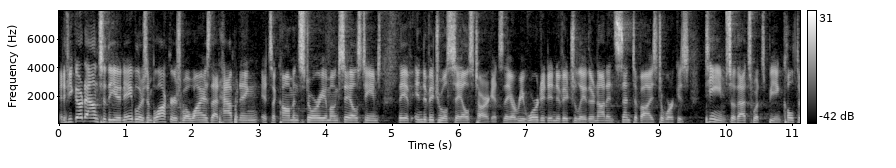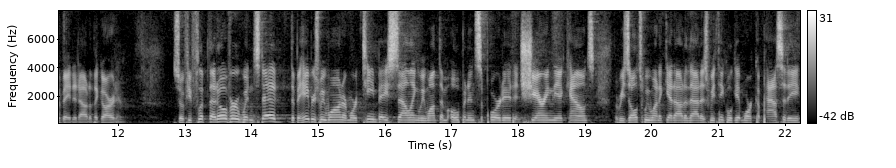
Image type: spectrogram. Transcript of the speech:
And if you go down to the enablers and blockers, well, why is that happening? It's a common story among sales teams. They have individual sales targets. They are rewarded individually. They're not incentivized to work as teams, so that's what's being cultivated out of the garden. So if you flip that over, instead, the behaviors we want are more team-based selling. We want them open and supported and sharing the accounts. The results we want to get out of that is we think we'll get more capacity.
